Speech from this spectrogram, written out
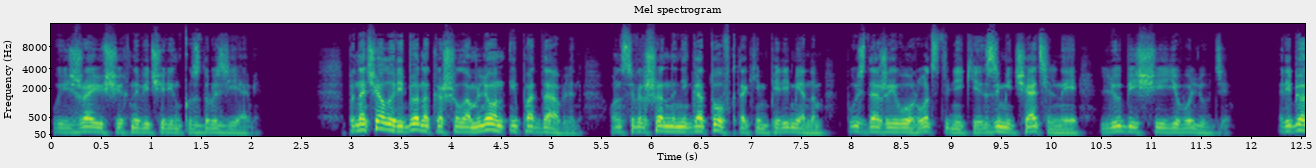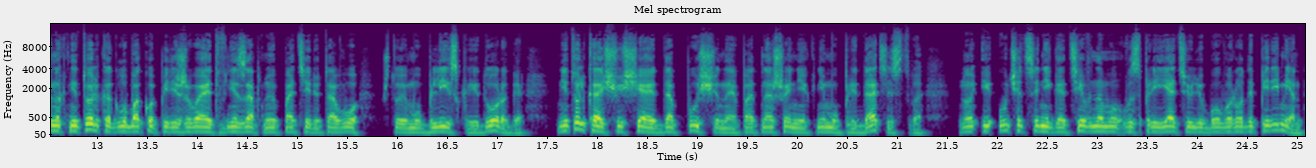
уезжающих на вечеринку с друзьями. Поначалу ребенок ошеломлен и подавлен, он совершенно не готов к таким переменам, пусть даже его родственники — замечательные, любящие его люди. Ребенок не только глубоко переживает внезапную потерю того, что ему близко и дорого, не только ощущает допущенное по отношению к нему предательство, но и учится негативному восприятию любого рода перемен,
